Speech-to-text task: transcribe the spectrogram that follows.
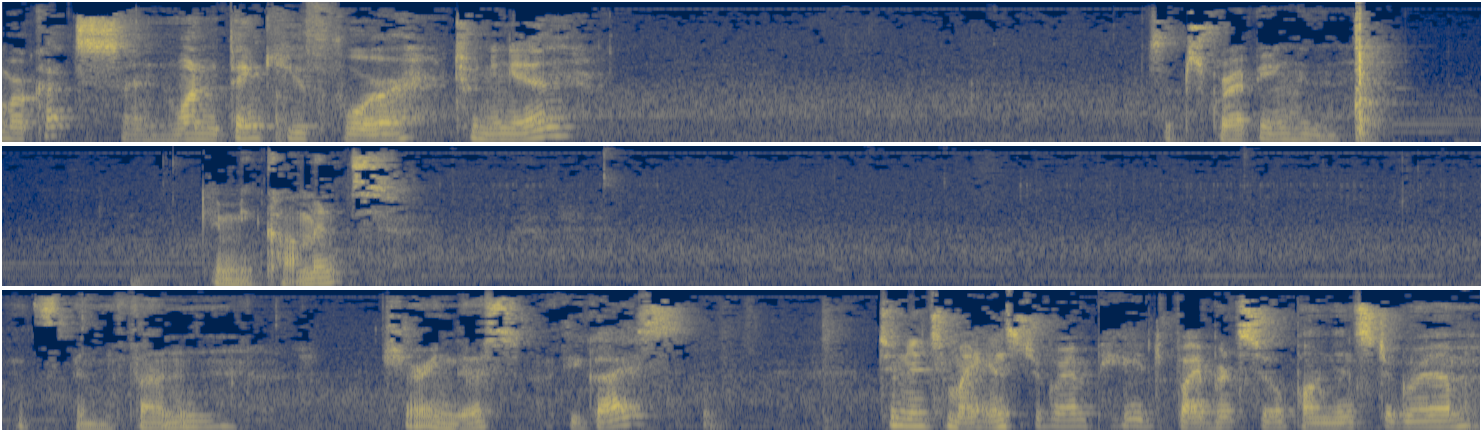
More cuts and one thank you for tuning in, subscribing, and giving me comments. It's been fun sharing this with you guys. Tune into my Instagram page, Vibrant Soap on Instagram,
